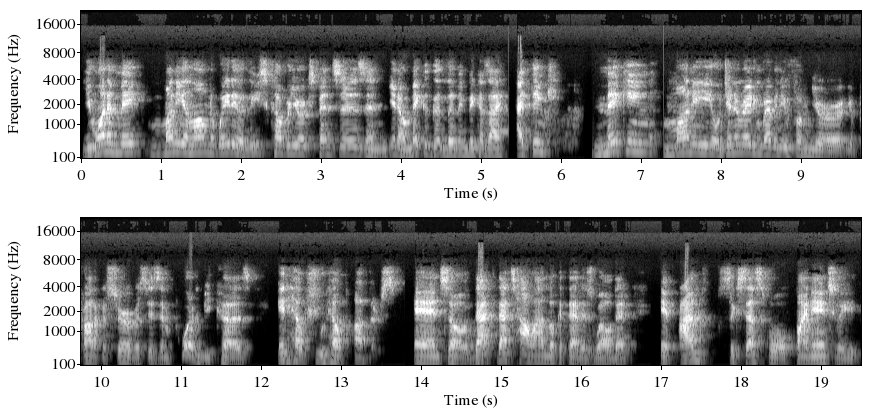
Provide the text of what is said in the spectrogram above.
you want to make money along the way to at least cover your expenses and you know make a good living because i i think making money or generating revenue from your your product or service is important because it helps you help others. And so that that's how i look at that as well that if i'm successful financially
